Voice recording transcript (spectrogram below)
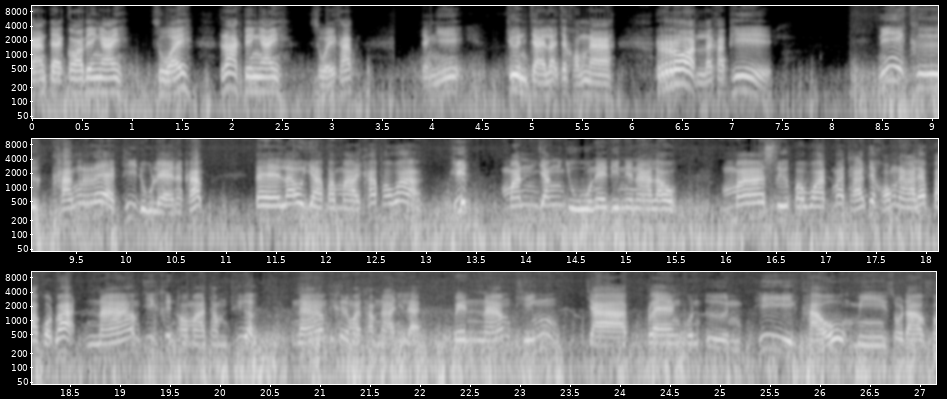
การแตกกอเป็นไง สวย รากเป็นไง สวยครับ อย่างนี้ชื่นใจแล้วเจ้าของนา รอดแล้วครับพี่ นี่คือครั้งแรกที่ดูแลนะครับ แต่เราอย่าประมาทครับ เพราะว่าพิษมันยังอยู่ในดินในนาเรามาสืบประวัติมาถามเจ้าของนาแล้วปรากฏว่าน้ำที่ขึ้นออกมาทำเทือก น้ำที่ขึ้นมาทำนานี่แหละ เป็นน้ำทิ้งจากแปลงคนอื่นที่เขามีโซดาไฟ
